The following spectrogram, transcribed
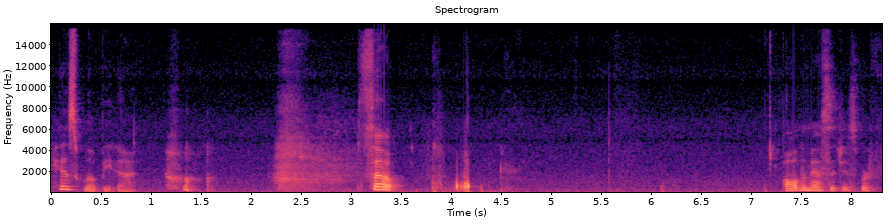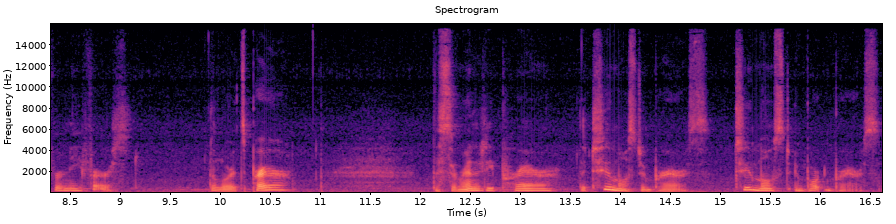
His will be done. so, all the messages were for me first the Lord's Prayer, the Serenity Prayer, the two most important prayers, two most important prayers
